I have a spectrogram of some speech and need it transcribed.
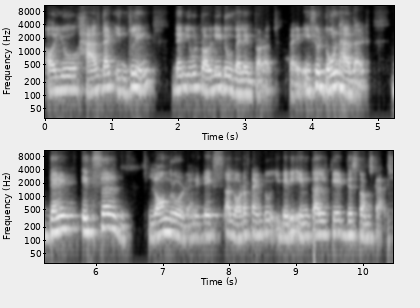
or you have that inkling, then you would probably do well in product, right? If you don't have that, then it, it's a long road and it takes a lot of time to maybe inculcate this from scratch.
